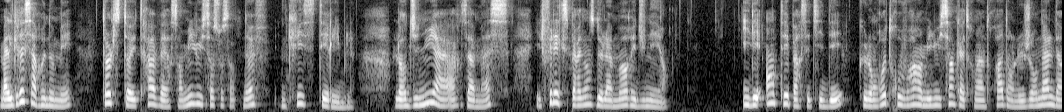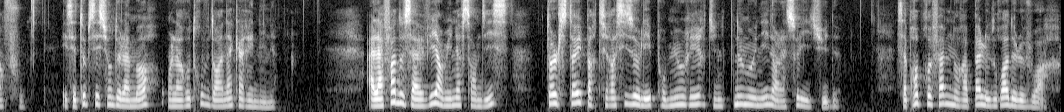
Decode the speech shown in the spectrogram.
Malgré sa renommée, Tolstoï traverse en 1869 une crise terrible. Lors d'une nuit à Arzamas, il fait l'expérience de la mort et du néant. Il est hanté par cette idée que l'on retrouvera en 1883 dans le journal d'un fou. Et cette obsession de la mort, on la retrouve dans Anna Karenine. À la fin de sa vie en 1910, Tolstoï partira s'isoler pour mourir d'une pneumonie dans la solitude. Sa propre femme n'aura pas le droit de le voir.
